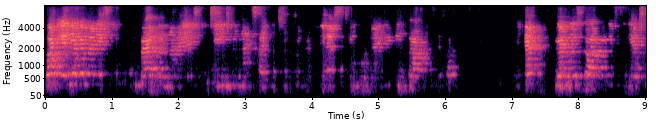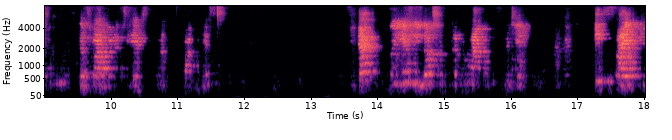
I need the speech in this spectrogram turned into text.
बट यदि अगर मैंने इसको कंपेयर करना है इसको चेंज करना है साइकिल स्ट्रक्चर में ऐसे चेंज हो जाएगी तीन के ठीक है फिर this is CH2 this is CH2 this is ठीक है तो ये सीधा स्ट्रक्चर जो एक साइड की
